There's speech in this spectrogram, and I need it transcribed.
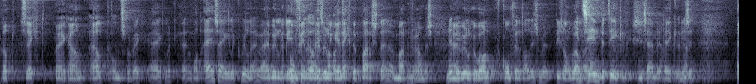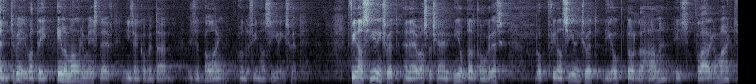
dat zegt, wij gaan elk onze weg eigenlijk. Hè, wat hij eigenlijk wil. Hè. Wij willen geen, wij willen geen echte barst, hè, Mark mhm. Rammes. Nee, Hij wil gewoon confederalisme, het is al wel. In zijn betekenis. In zijn betekenis. Ja. En twee, wat hij helemaal gemist heeft in zijn commentaar, is het belang van de financieringswet. Financieringswet, en hij was waarschijnlijk niet op dat congres, de financieringswet die ook door de Hanen is klaargemaakt,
